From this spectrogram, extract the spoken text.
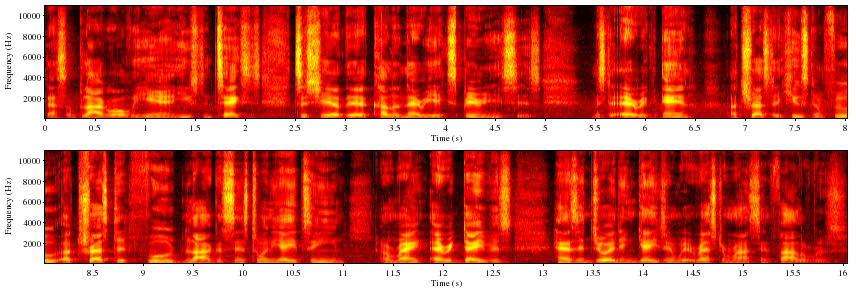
That's a blogger over here in Houston, Texas, to share their culinary experiences. Mr. Eric and a trusted Houston food, a trusted food blogger since 2018. All right. Eric Davis has enjoyed engaging with restaurants and followers.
